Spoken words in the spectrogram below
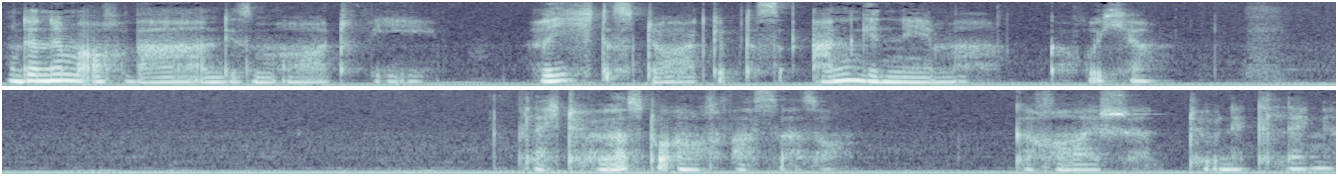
Und dann nimm auch wahr an diesem Ort, wie riecht es dort? Gibt es angenehme Gerüche? Vielleicht hörst du auch was, also Geräusche, Töne, Klänge.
